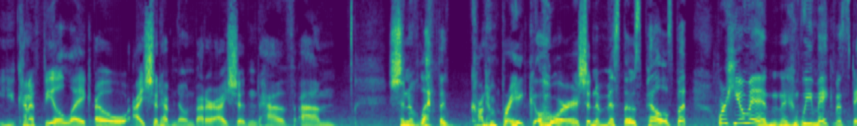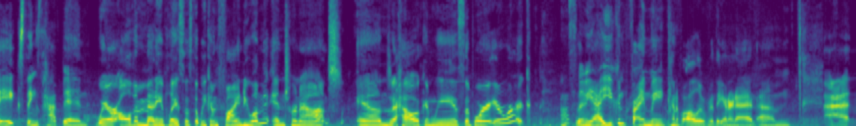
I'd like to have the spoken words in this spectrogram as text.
you kind of feel like, oh, I should have known better. I shouldn't have, um, shouldn't have let the condom break, or shouldn't have missed those pills. But we're human. We make mistakes. Things happen. Where are all the many places that we can find you on the internet, and how can we support your work? Awesome. Yeah, you can find me kind of all over the internet. Um, at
